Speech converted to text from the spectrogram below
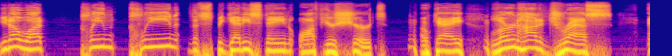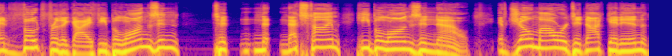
You know what? Clean clean the spaghetti stain off your shirt, okay? Learn how to dress and vote for the guy. If he belongs in to n- next time, he belongs in now. If Joe Mauer did not get in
